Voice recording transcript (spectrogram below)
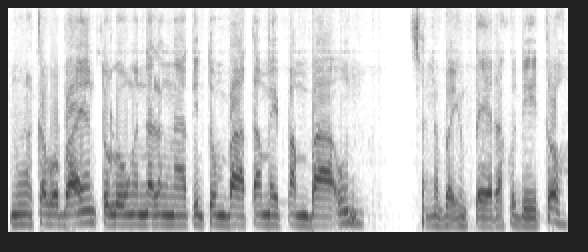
mga kababayan, tulungan na lang natin tong bata may pambaon. Sana ba yung pera ko dito?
